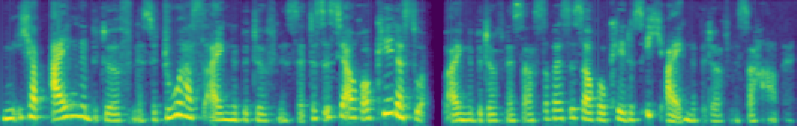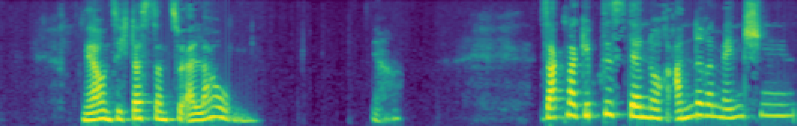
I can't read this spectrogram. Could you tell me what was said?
Ich habe eigene Bedürfnisse. Du hast eigene Bedürfnisse. Das ist ja auch okay, dass du eigene Bedürfnisse hast. Aber es ist auch okay, dass ich eigene Bedürfnisse habe. Ja, und sich das dann zu erlauben. Ja. Sag mal, gibt es denn noch andere Menschen,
